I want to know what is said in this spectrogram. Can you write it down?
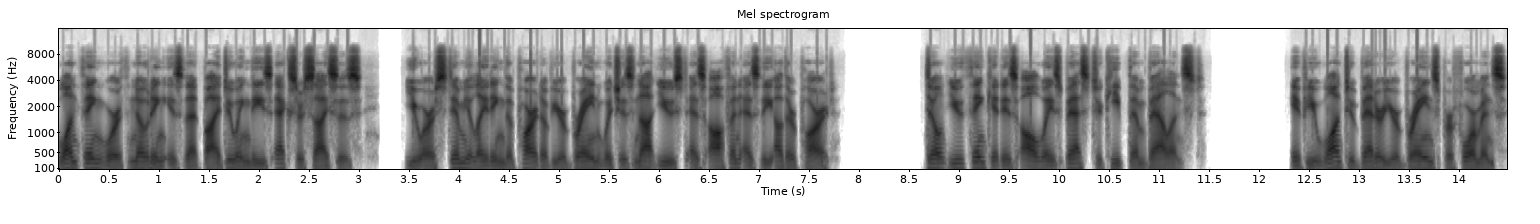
One thing worth noting is that by doing these exercises, you are stimulating the part of your brain which is not used as often as the other part. Don't you think it is always best to keep them balanced? If you want to better your brain's performance,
